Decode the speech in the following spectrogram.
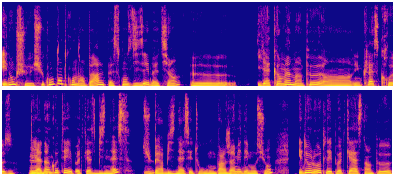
Et donc, je, suis contente qu'on en parle parce qu'on se disait, bah tiens, il y a quand même un peu une classe creuse il y a d'un mhm. côté les podcasts business, super business et tout, où on parle jamais d'émotion. Et de l'autre, les podcasts un peu,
